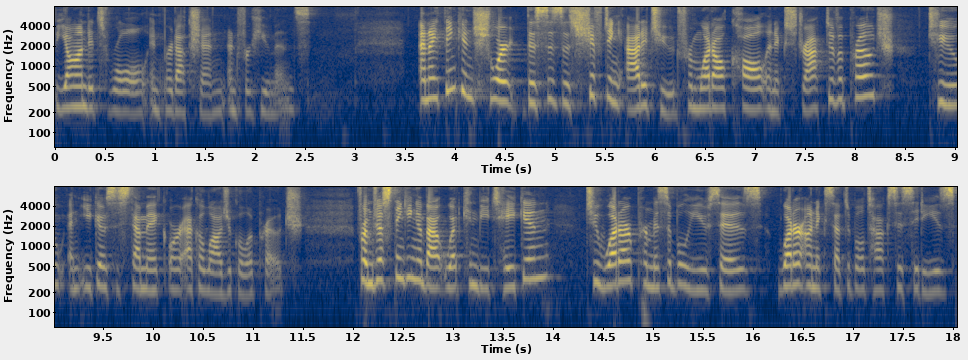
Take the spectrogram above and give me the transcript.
beyond its role in production and for humans. And I think in short, this is a shifting attitude from what I'll call an extractive approach to an ecosystemic or ecological approach. From just thinking about what can be taken to what are permissible uses, what are unacceptable toxicities,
